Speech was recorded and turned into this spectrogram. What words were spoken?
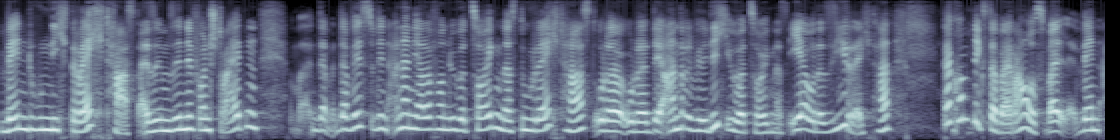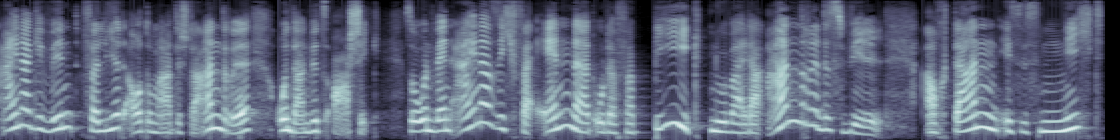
wenn du nicht recht hast. Also im Sinne von streiten, da, da willst du den anderen ja davon überzeugen, dass du recht hast oder, oder der andere will dich überzeugen, dass er oder sie recht hat. Da kommt nichts dabei raus, weil wenn einer gewinnt, verliert automatisch der andere und dann wird's arschig. So, und wenn einer sich verändert oder verbiegt, nur weil der andere das will, auch dann ist es nicht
